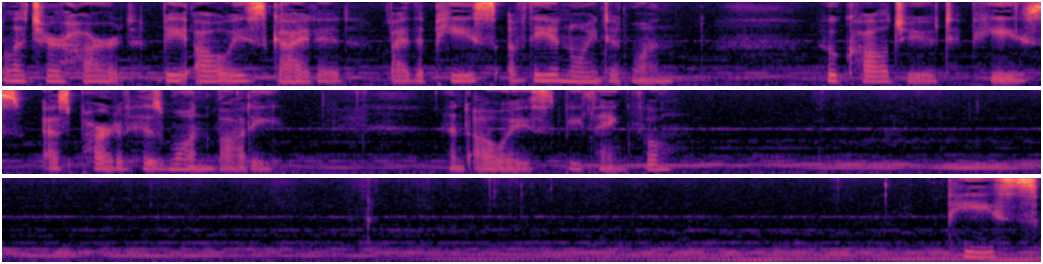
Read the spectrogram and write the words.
Let your heart be always guided by the peace of the Anointed One, who called you to peace as part of his one body, and always be thankful. Peace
